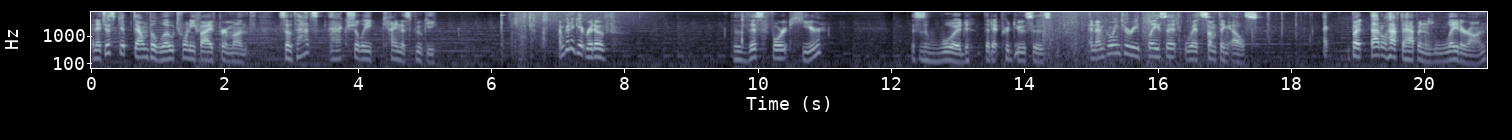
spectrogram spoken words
And it just dipped down below 25 per month, so that's actually kind of spooky. I'm going to get rid of this fort here. This is wood that it produces, and I'm going to replace it with something else. Eh, but that'll have to happen later on.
